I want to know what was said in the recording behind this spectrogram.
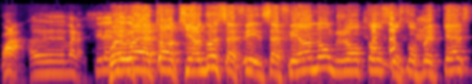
Voilà, euh, voilà, c'est la Ouais, vérité. ouais, attends, Thiergo, ça fait, ça fait un an que j'entends sur son podcast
